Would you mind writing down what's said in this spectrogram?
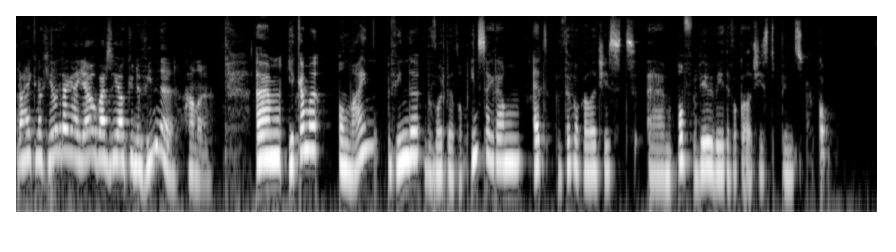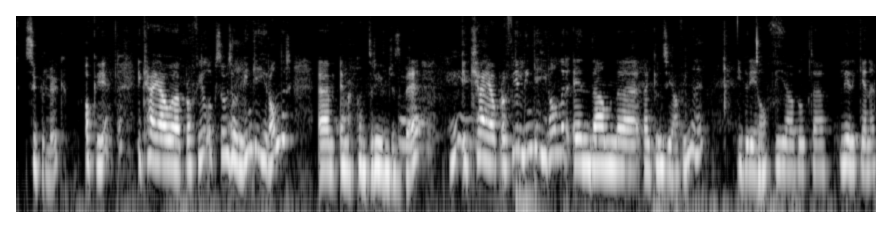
vraag ik nog heel graag aan jou waar ze jou kunnen vinden, Hanne. Ehm, je kan me online vinden, bijvoorbeeld op Instagram, at thevocologist ehm, of www.thevocologist.com. Superleuk. Oké, ik ga jouw eh, profiel ook sowieso linken hieronder. Ehm en maar komt er eventjes bij. Ik ga jouw profiel linken hieronder en dan, eh, dan kunnen ze jou vinden. Hè? Iedereen Tof. die jou wilt eh, leren kennen.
